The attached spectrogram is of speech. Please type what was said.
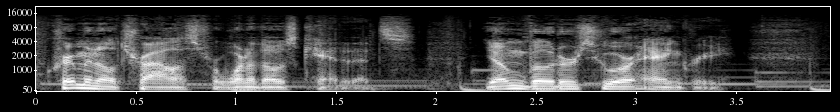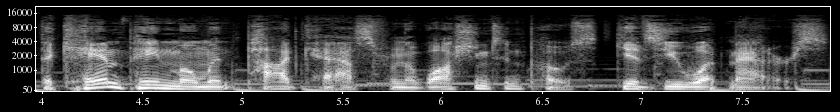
Criminal trials for one of those candidates. young voters who are angry. The Campaign Moment podcast from the Washington Post gives you what matters.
